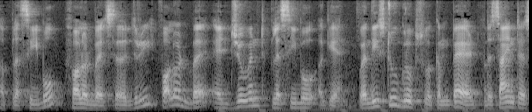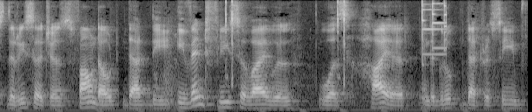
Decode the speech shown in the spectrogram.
a placebo followed by surgery followed by adjuvant placebo again. When these two groups were compared, the scientists, the researchers found out that the event-free survival was higher in the group that received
